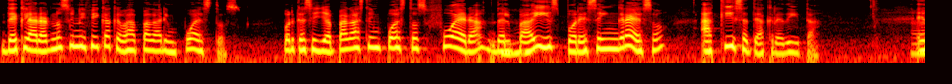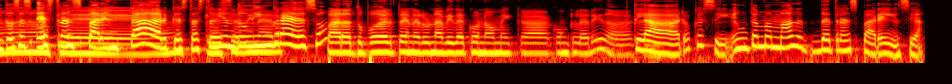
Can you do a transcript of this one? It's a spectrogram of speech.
declarar no significa que vas a pagar impuestos. Porque si ya pagaste impuestos fuera del país por ese ingreso, aquí se te acredita. Entonces ah, es transparentar que estás teniendo un ingreso. Para tú poder tener una vida económica con claridad. Claro que sí. Es un tema más de, transparencia.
